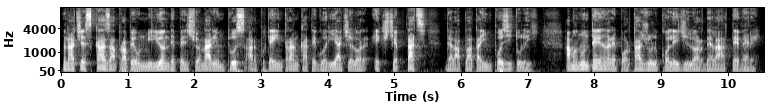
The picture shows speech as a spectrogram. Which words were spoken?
În acest caz, aproape un milion de pensionari în plus ar putea intra în categoria celor exceptați de la plata impozitului. Amănunte în reportajul colegilor de la TVR.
